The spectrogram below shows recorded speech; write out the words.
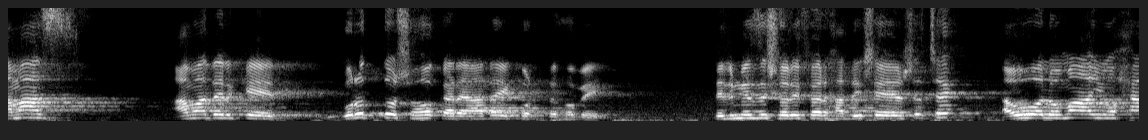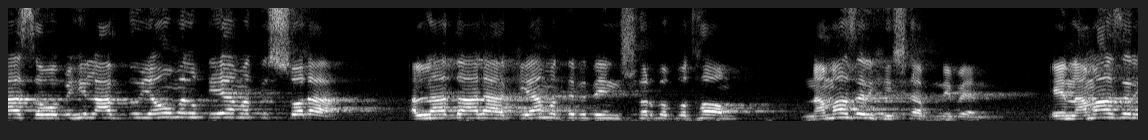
নামাজ আমাদেরকে গুরুত্ব সহকারে আদায় করতে হবে। তিরমিজি শরীফের হাদিসে এসেছে আল্লাহ কিয়ামতের দিন সর্বপ্রথম নামাজের হিসাব নেবেন। এই নামাজের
